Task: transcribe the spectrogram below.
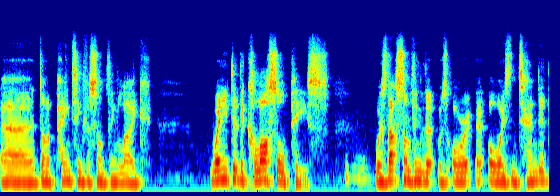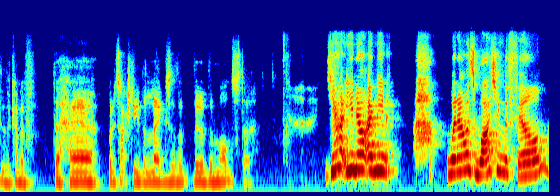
uh, done a painting for something like when you did the colossal piece. Was that something that was or, always intended the kind of the hair but it's actually the legs of the, the, the monster yeah you know i mean when i was watching the film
